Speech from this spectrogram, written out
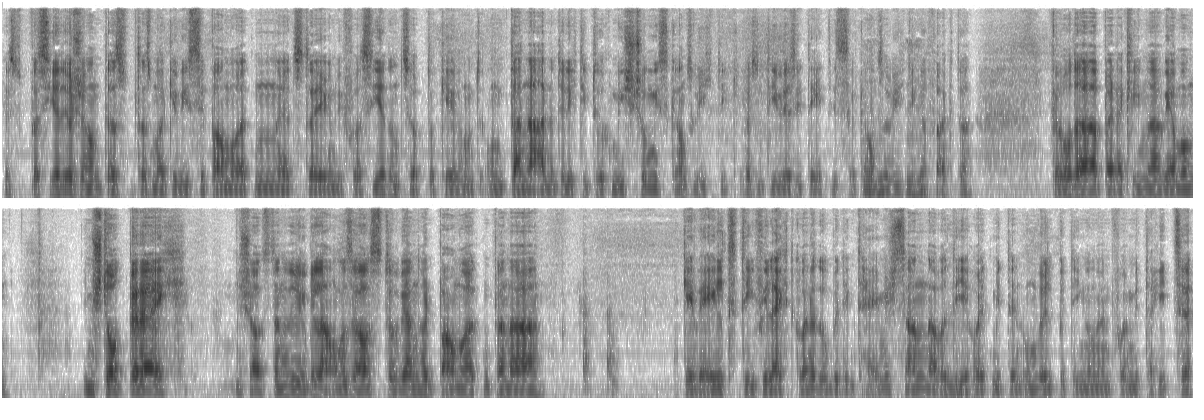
Es passiert ja schon, dass, dass man gewisse Baumarten jetzt da irgendwie forciert und sagt, okay, und, und danach natürlich die Durchmischung ist ganz wichtig. Also Diversität ist ein ganz ein wichtiger Faktor. Gerade auch bei der Klimaerwärmung. Im Stadtbereich schaut es dann natürlich ein bisschen anders aus. Da werden halt Baumarten dann auch gewählt, die vielleicht gar nicht unbedingt heimisch sind, aber die halt mit den Umweltbedingungen, vor allem mit der Hitze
